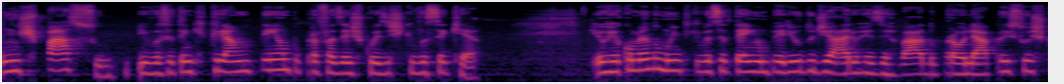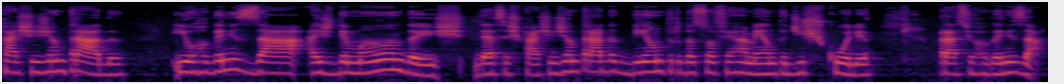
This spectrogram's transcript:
um espaço e você tem que criar um tempo para fazer as coisas que você quer. Eu recomendo muito que você tenha um período diário reservado para olhar para as suas caixas de entrada e organizar as demandas dessas caixas de entrada dentro da sua ferramenta de escolha para se organizar.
